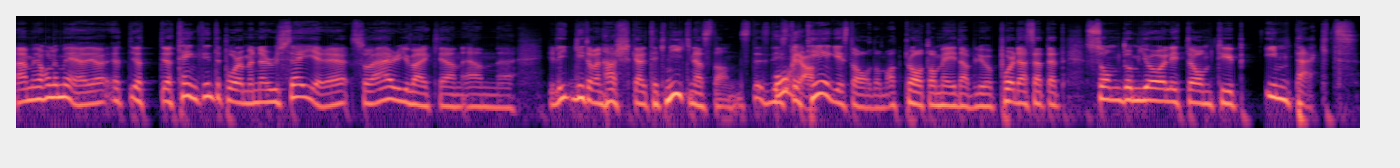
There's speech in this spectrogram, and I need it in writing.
Nej, men jag håller med. Jag, jag, jag, tänkte inte på det, men när du säger det så är det ju verkligen en... Det är lite av en härskarteknik nästan. Det är oh, strategiskt ja. av dem att prata om AW på det där sättet som de gör lite om typ Impact.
